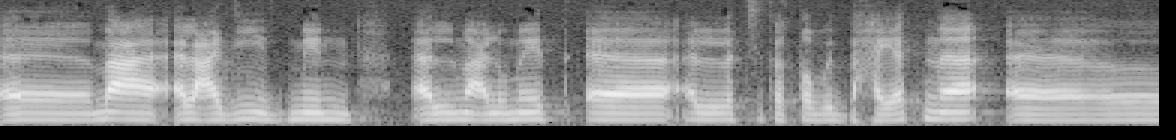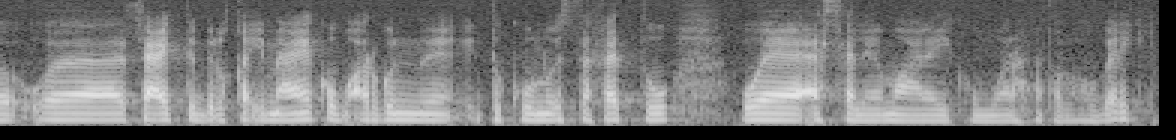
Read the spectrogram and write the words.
آه، مع العديد من المعلومات آه، التي ترتبط بحياتنا آه، وسعدت بلقائي معاكم. أرجو أن تكونوا استفدتوا والسلام عليكم ورحمة الله وبركاته.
